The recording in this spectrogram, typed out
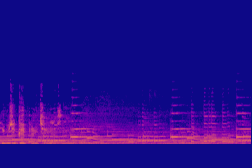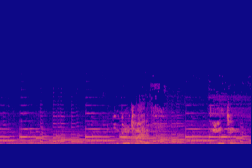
He was a good painter, yes, I. He grew tired of painting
